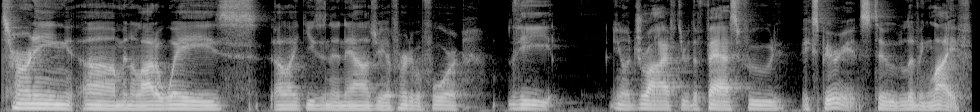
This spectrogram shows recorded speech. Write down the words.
turning um, in a lot of ways. I like using the analogy. I've heard it before. The you know drive through the fast food experience to living life.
